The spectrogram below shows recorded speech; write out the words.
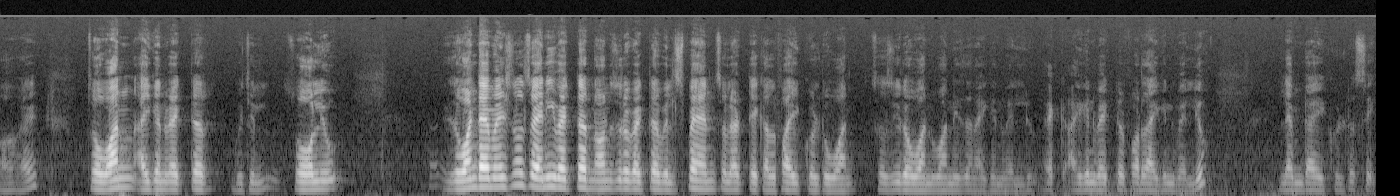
all right? So one eigenvector which will so all you is one dimensional so any vector non-zero vector will span. So let us take alpha equal to 1 so 0 1 1 is an eigenvalue eigenvector for the eigenvalue lambda equal to 6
